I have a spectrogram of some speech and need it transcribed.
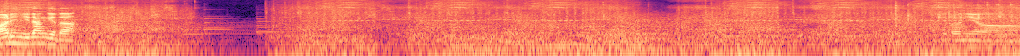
마린 2단계다. 이런이요.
